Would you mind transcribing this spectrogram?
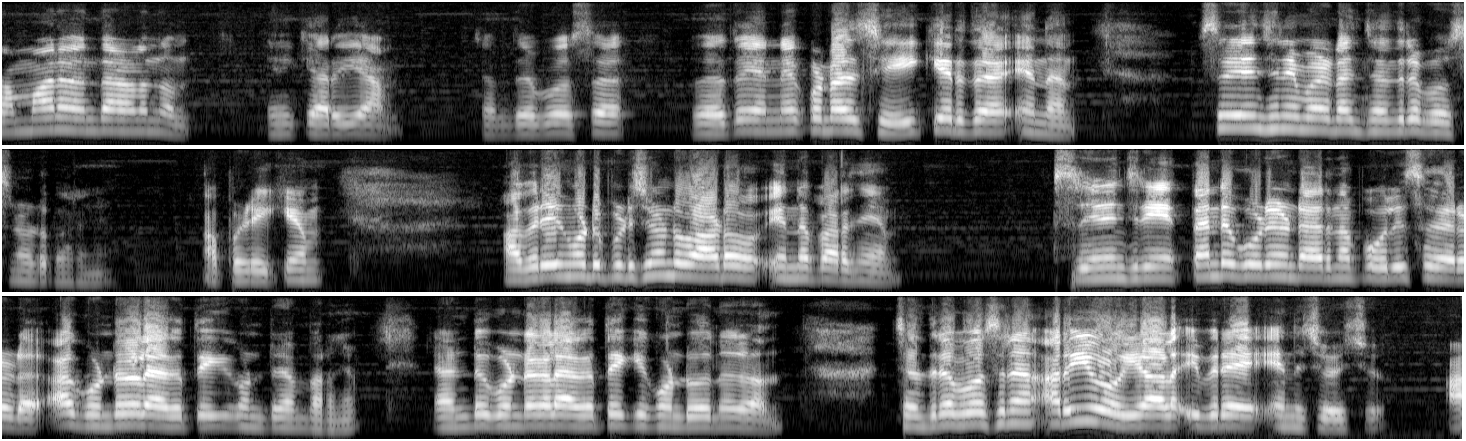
സമ്മാനം എന്താണെന്നും എനിക്കറിയാം. ചന്ദ്രബോസ് വെറുതെ എന്നെ കൊണ്ട് ചെയ്യിക്കരുത് എന്ന് ശ്രീരഞ്ജനി മേഡം ചന്ദ്രബോസിനോട് പറഞ്ഞു. അപ്പോഴേക്കും അവരെ ഇങ്ങോട്ട് പിടിച്ചുകൊണ്ട് വാടോ എന്ന് പറഞ്ഞ് ശ്രീരഞ്ജനി തന്റെ കൂടെ ഉണ്ടായിരുന്ന പോലീസുകാരോട് ആ ഗുണ്ടകളെ അകത്തേക്ക് കൊണ്ടുവരാൻ പറഞ്ഞു. രണ്ട് ഗുണ്ടകളെ അകത്തേക്ക് കൊണ്ടുവന്നതും ചന്ദ്രബോസിന് അറിയോ ഇയാൾ ഇവരെ എന്ന് ചോദിച്ചു. ആ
